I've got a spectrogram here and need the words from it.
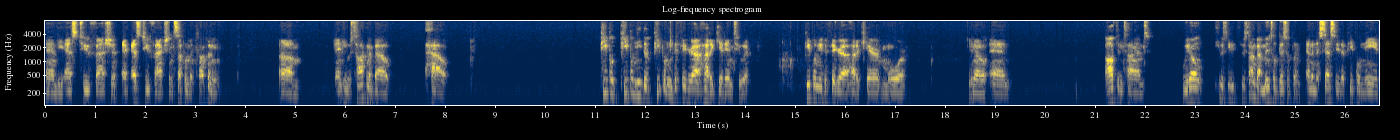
and the S2 Fashion S2 Faction Supplement Company, um, and he was talking about how people people need to people need to figure out how to get into it. People need to figure out how to care more, you know, and oftentimes we don't he was he was talking about mental discipline and the necessity that people need,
